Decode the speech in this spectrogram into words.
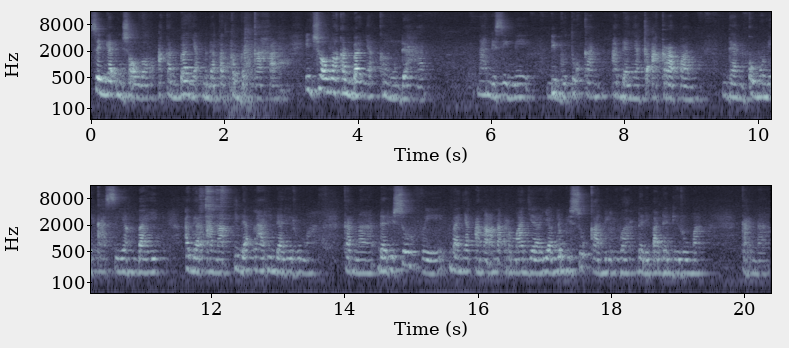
sehingga insya Allah akan banyak mendapat keberkahan, insya Allah akan banyak kemudahan. Nah di sini dibutuhkan adanya keakraban dan komunikasi yang baik agar anak tidak lari dari rumah. Karena dari survei banyak anak-anak remaja yang lebih suka di luar daripada di rumah. Karena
